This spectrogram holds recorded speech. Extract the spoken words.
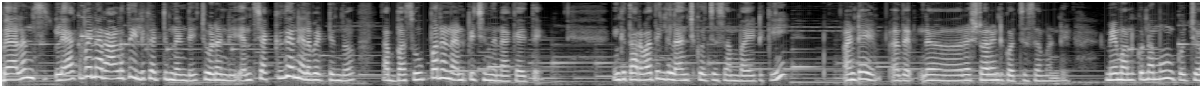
బ్యాలెన్స్ లేకపోయినా రాళ్ళతో ఇల్లు కట్టిందండి. చూడండి ఎంత చక్కగా నిలబెట్టిందో. అబ్బా సూపర్ అని అనిపించింది నాకైతే. ఇంక తర్వాత ఇంకా లంచ్కి వచ్చేసాం బయటికి. అంటే అదే రెస్టారెంట్కి వచ్చేసామండి. మేము అనుకున్నాము కొంచెం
